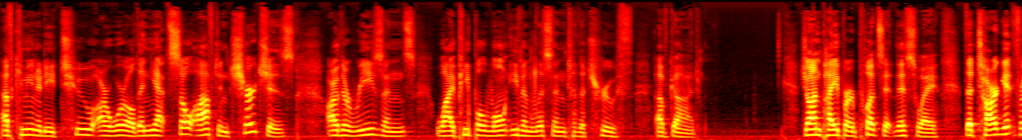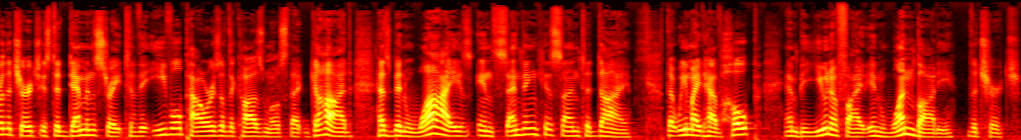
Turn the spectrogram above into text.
of community to our world. And yet, so often, churches are the reasons why people won't even listen to the truth of God. John Piper puts it this way The target for the church is to demonstrate to the evil powers of the cosmos that God has been wise in sending his Son to die, that we might have hope and be unified in one body, the church.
